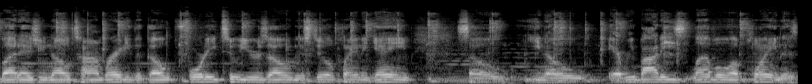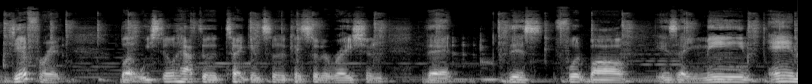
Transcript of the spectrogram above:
But as you know, Tom Brady, the GOAT, 42 years old, is still playing the game. So, you know, everybody's level of playing is different, but we still have to take into consideration that this football is a mean and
